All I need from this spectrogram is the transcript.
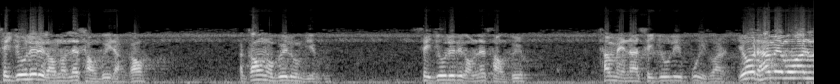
စိတ်ကြိုးလေးတွေကောင်တော့လက်ဆောင်ပေးတာကောင်းအကောင်းတော့ပေးလို့မပြဘူး စိတ်ကြိုးလေးတွေကောင်လက်ဆောင်ပေးထမ်းမင်းနာစိတ်ကြိုးလေးပွေသွားတယ်ရောထမ်းမင်းမောကလူ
